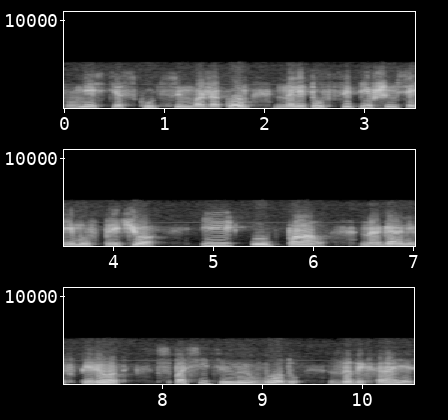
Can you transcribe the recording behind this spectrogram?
вместе с куцым вожаком, на лету вцепившимся ему в плечо, и упал ногами вперед в спасительную воду, задыхаясь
